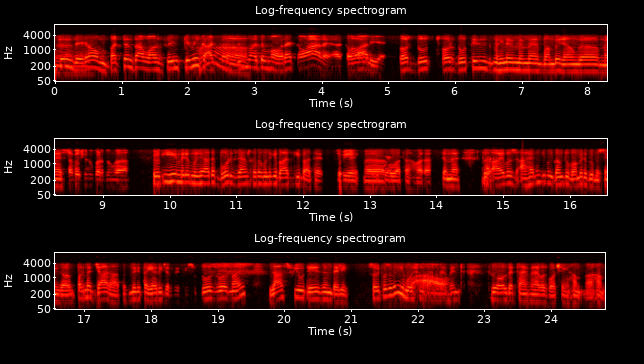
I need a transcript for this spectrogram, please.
फ़िल्म देख रहा हूँ बच्चन साहब ऑन स्क्रीन किमी काट कर हो रहा है कमाल है यार कमाल ही है। और दो और दो तीन महीने में मैं बॉम्बे जाऊँगा मैं स्ट्रगल शुरू कर दूँगा। क्योंकि ये मेरे मुझे याद है बोर्ड एग्ज़ाम्स खत्म होने के बाद की बात है जब ये हुआ था हमारा जब मैं तो I was I haven't even come to Bombay to missing पर मैं जा रहा था मेरी तैयारी चल रही थी so those were my last few days in Delhi So it was a very emotional wow. time. I went through all that time when I was watching Hum. Uh,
